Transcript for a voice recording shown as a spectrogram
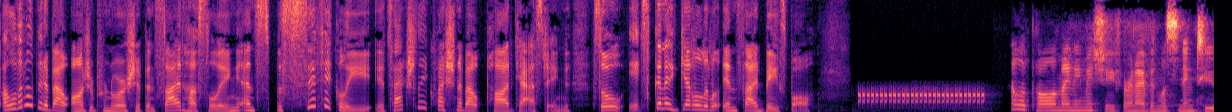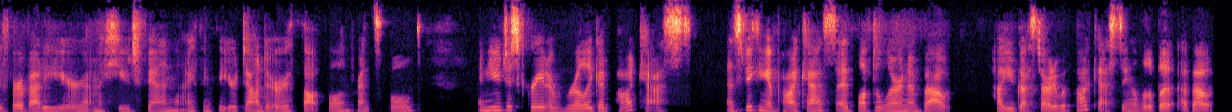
a little bit about entrepreneurship and side hustling, and specifically, it's actually a question about podcasting. So it's going to get a little inside baseball. Hello, Paula. My name is Schaffer, and I've been listening to you for about a year. I'm a huge fan. I think that you're down to earth, thoughtful, and principled, and you just create a really good podcast. And speaking of podcasts, I'd love to learn about how you got started with podcasting, a little bit about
